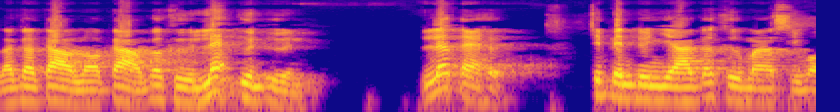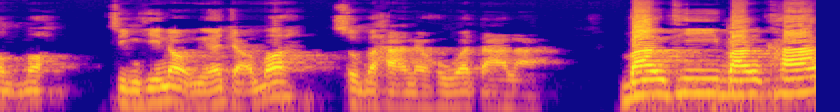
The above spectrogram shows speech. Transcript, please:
แล้วก็เก้ารอเก้าก็คือและอื่นๆ และแต่ที่เป็นดุนยาก็คือมาสิวลลอสิ่งที่นอกเหนือจากอัลลอฮ์สุบฮานะฮูวาตาลา บางทีบางครั้ง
